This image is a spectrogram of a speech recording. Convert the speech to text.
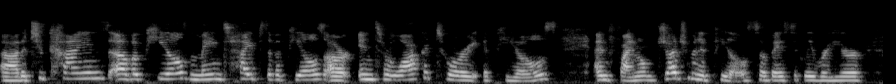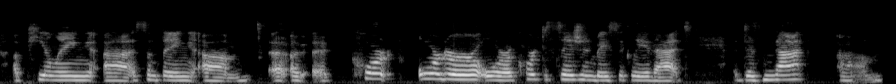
Uh, the two kinds of appeals, the main types of appeals are interlocutory appeals and final judgment appeals. So basically, where you're appealing uh, something, um, a, a, court order or a court decision basically that does not um,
